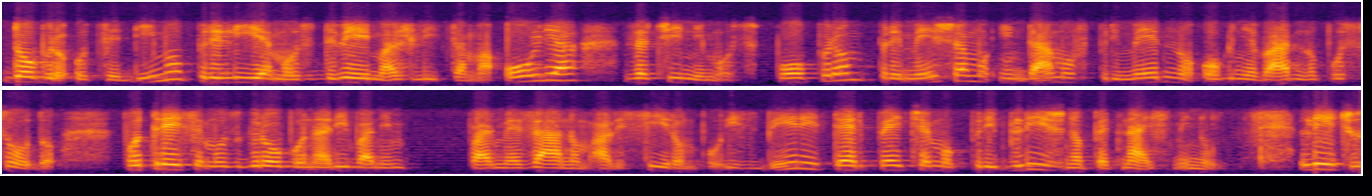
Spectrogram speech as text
Dobro ocedimo, prelijemo z dvema žlicama olja, začinimo s poprom, premešamo in damo v primerno ognjevarno posodo. Potresemo z grobo naribanim parmezanom ali sirom po izbiri ter pečemo približno 15 minut. Lečo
